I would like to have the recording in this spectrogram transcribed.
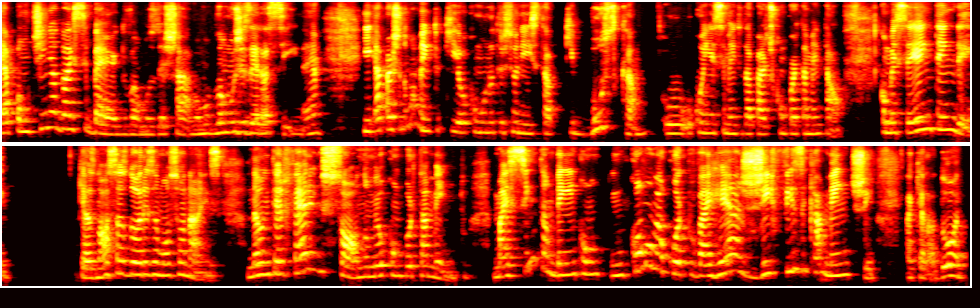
é a pontinha do iceberg, vamos deixar, vamos, vamos dizer assim, né? E a partir do momento que eu, como nutricionista, que busca o, o conhecimento da parte comportamental, comecei a entender que as nossas dores emocionais não interferem só no meu comportamento, mas sim também em, com, em como o meu corpo vai reagir fisicamente àquela dor.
